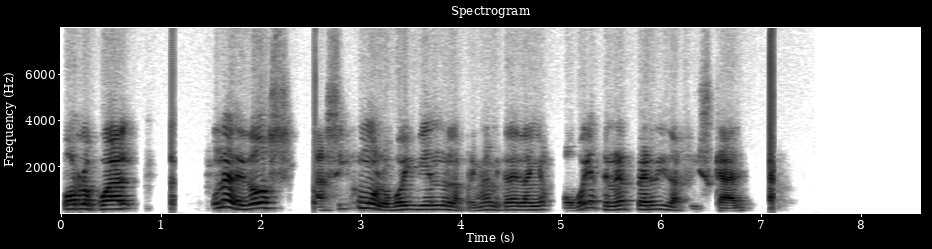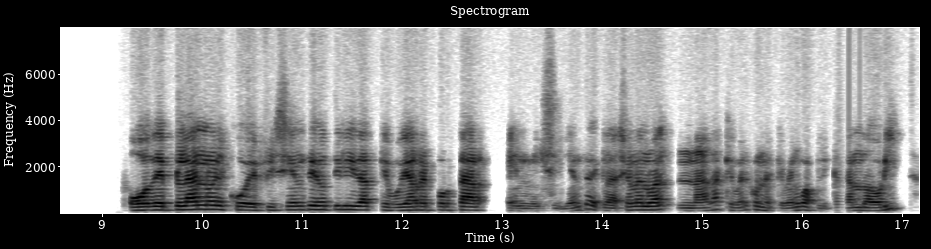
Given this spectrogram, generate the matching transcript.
Por lo cual, una de dos, así como lo voy viendo en la primera mitad del año, o voy a tener pérdida fiscal, o de plano el coeficiente de utilidad que voy a reportar en mi siguiente declaración anual, nada que ver con el que vengo aplicando ahorita.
